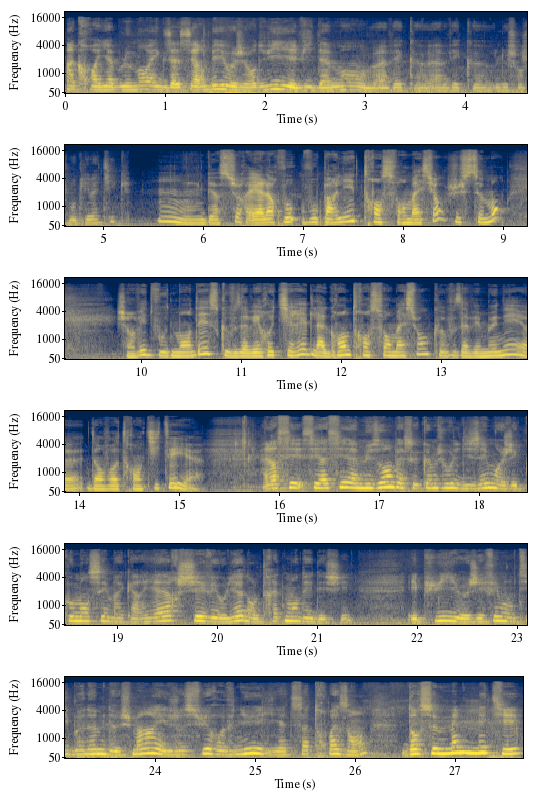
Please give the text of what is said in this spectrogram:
incroyablement exacerbé aujourd'hui, évidemment, avec, euh, avec euh, le changement climatique. Hmm, bien sûr. Et alors, vous, vous parliez de transformation, justement. J'ai envie de vous demander ce que vous avez retiré de la grande transformation que vous avez menée dans votre entité? Alors c'est assez amusant parce que comme je vous le disais, moi j'ai commencé ma carrière chez Veolia dans le traitement des déchets. Et puis euh, j'ai fait mon petit bonhomme de chemin et je suis revenue il y a de ça trois ans dans ce même métier.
